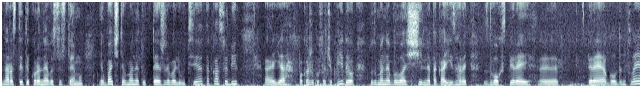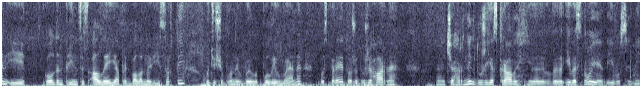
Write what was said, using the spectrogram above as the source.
наростити кореневу систему. Як бачите, в мене тут теж революція така собі. Е, Я покажу кусочок відео. Тут в мене була щільна така ізгородь з двох спірей. Е, Спірея Golden Flame і Golden Princess. Але я придбала нові сорти. Хочу, щоб вони були в мене, бо спірея теж дуже гарне. е, Чагарник дуже яскравий е, і весною, і восени.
